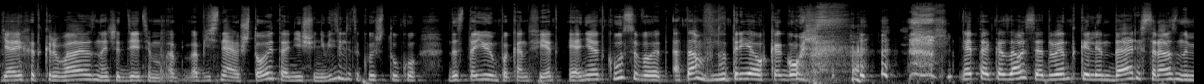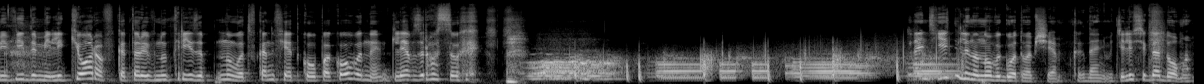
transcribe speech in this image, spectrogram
Я их открываю, значит, детям объясняю, что это, они еще не видели такую штуку, достаю им по конфет, и они откусывают, а там внутри алкоголь. Это оказался адвент-календарь с разными видами ликеров, которые внутри, ну вот в конфетку упакованы для взрослых. Куда-нибудь ездили на Новый год вообще когда-нибудь или всегда дома?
